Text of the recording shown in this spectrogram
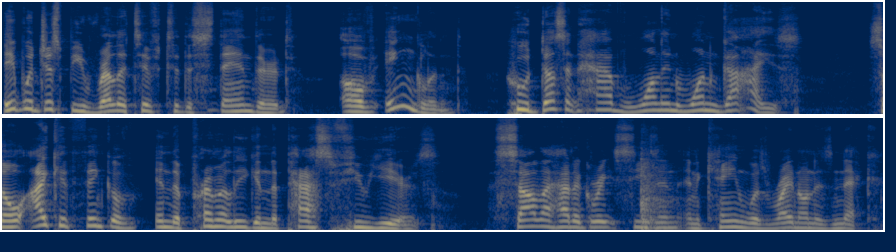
It would just be relative to the standard of England, who doesn't have one in one guys. So I could think of in the Premier League in the past few years, Salah had a great season and Kane was right on his neck.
